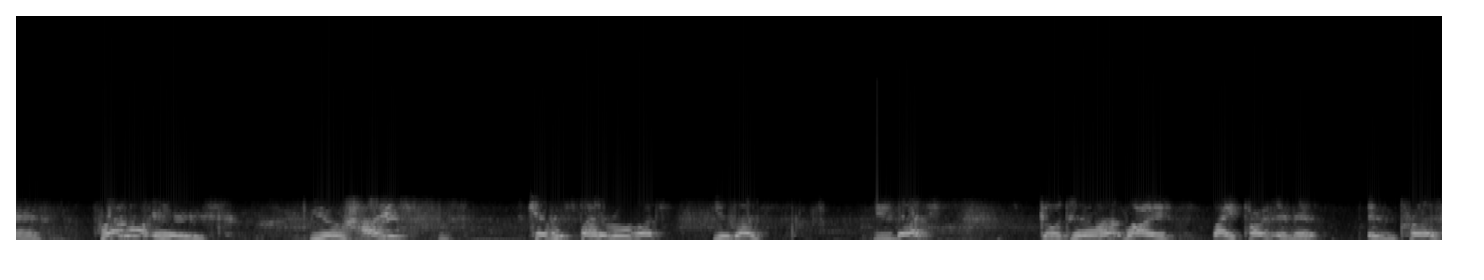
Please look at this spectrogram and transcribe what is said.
And Portal is you how you kill the spider robot. You does you does go to my white white part and it and press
